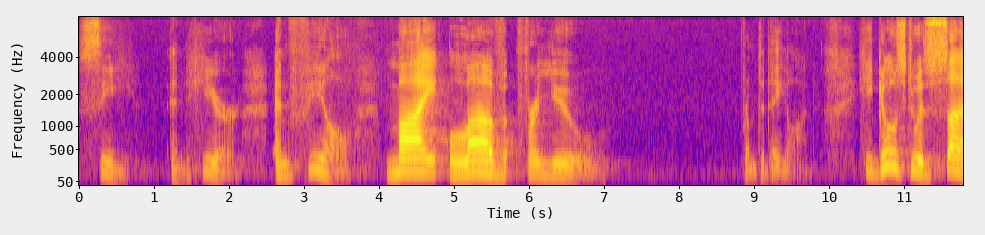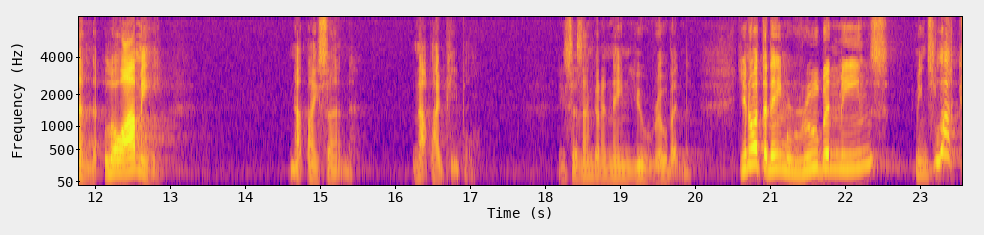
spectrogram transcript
see and hear and feel my love for you from today on. He goes to his son, Lo Ami, not my son, not my people. He says, I'm going to name you Reuben. You know what the name Reuben means? It means, look,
